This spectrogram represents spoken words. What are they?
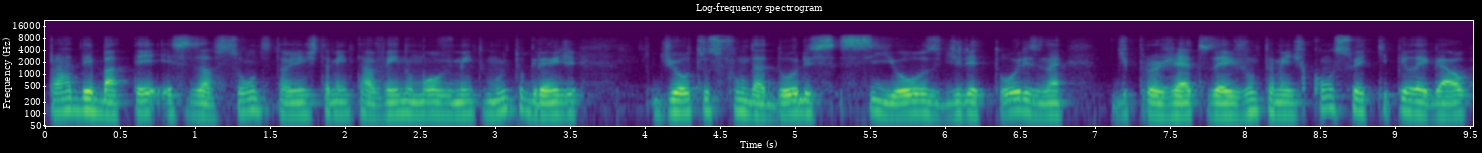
para debater esses assuntos. Então a gente também está vendo um movimento muito grande de outros fundadores, CEOs, diretores né, de projetos aí, juntamente com sua equipe legal,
